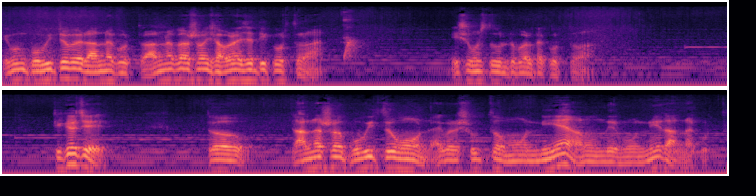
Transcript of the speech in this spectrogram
এবং পবিত্রভাবে রান্না করতো। রান্না করার সময় ঝগড়াঝাটি করতো না। এই সমস্ত উল্টোপাল্টা করতো না। ঠিক আছে? তো রান্নার সময় পবিত্র মন, একবারে শুদ্ধ মন নিয়ে আনন্দের মন নিয়ে রান্না করত।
